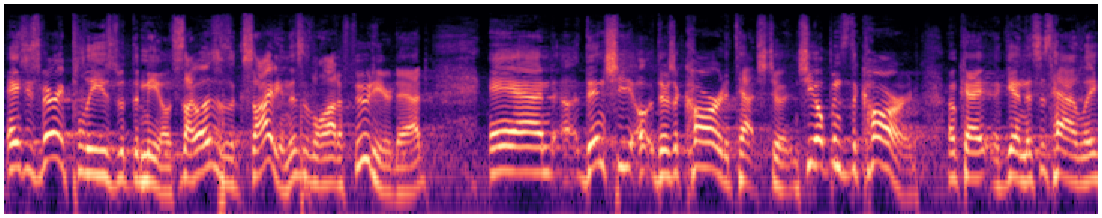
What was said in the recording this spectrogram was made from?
And she's very pleased with the meal. She's like, well, this is exciting. This is a lot of food here, Dad. And uh, then she, oh, there's a card attached to it. And she opens the card. Okay, again, this is Hadley.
